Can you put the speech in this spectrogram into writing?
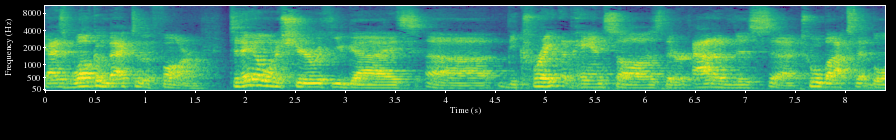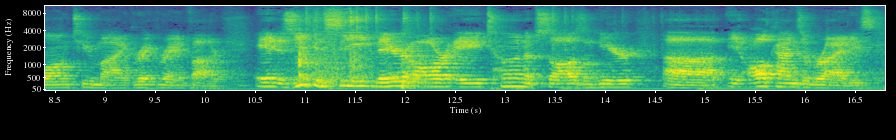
Guys, welcome back to the farm. Today I want to share with you guys uh, the crate of hand saws that are out of this uh, toolbox that belonged to my great grandfather. And as you can see, there are a ton of saws in here uh, in all kinds of varieties.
